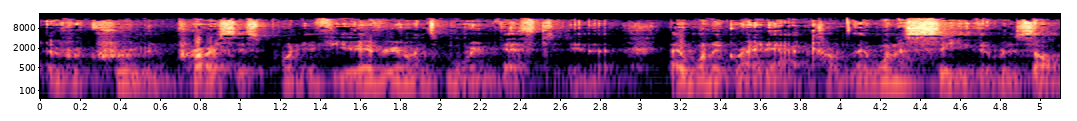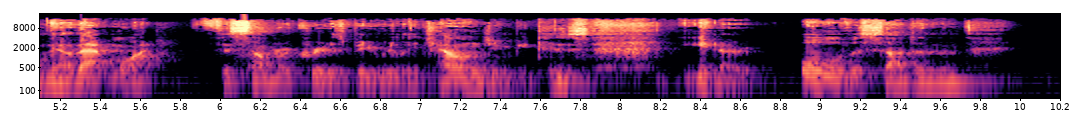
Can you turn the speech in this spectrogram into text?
a, a recruitment process point of view, everyone's more invested in it. They want a great outcome. They want to see the result. Now that might for some recruiters be really challenging because you know all of a sudden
